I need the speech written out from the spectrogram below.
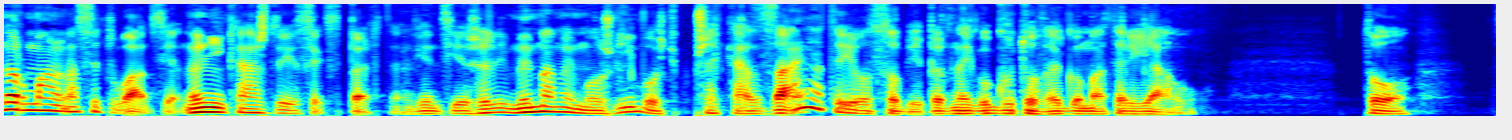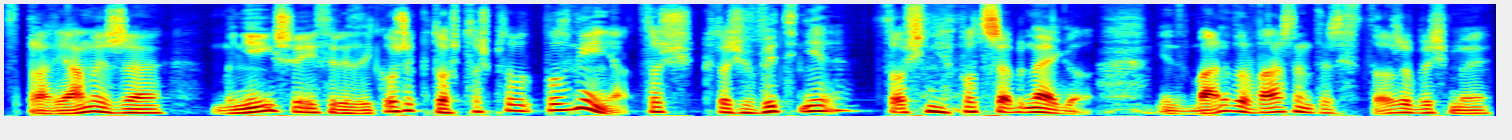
Normalna sytuacja. No nie każdy jest ekspertem, więc jeżeli my mamy możliwość przekazania tej osobie pewnego gotowego materiału, to sprawiamy, że mniejsze jest ryzyko, że ktoś coś pozmienia, coś, ktoś wytnie coś niepotrzebnego. Więc bardzo ważne też jest to, żebyśmy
